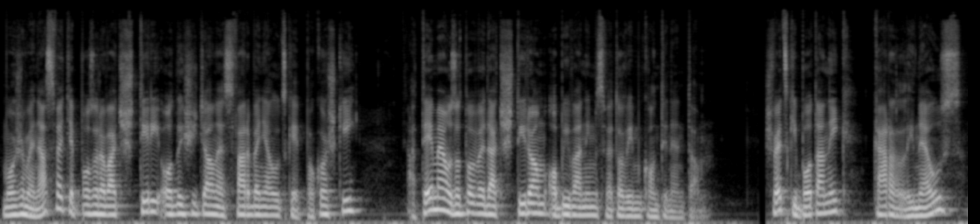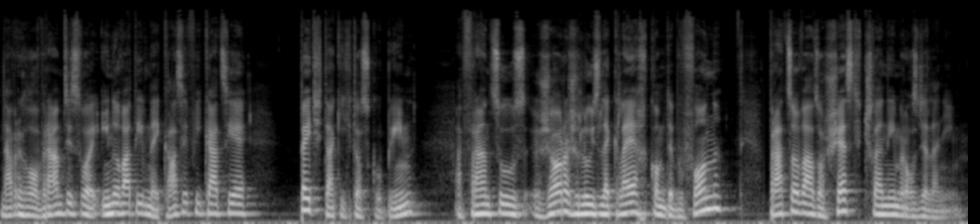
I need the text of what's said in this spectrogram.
môžeme na svete pozorovať štyri odlišiteľné sfarbenia ľudskej pokožky a tie majú zodpovedať štyrom obývaným svetovým kontinentom. Švedský botanik Karl Linnaeus navrhol v rámci svojej inovatívnej klasifikácie 5 takýchto skupín a francúz Georges-Louis Leclerc comme de Buffon pracoval so 6 členným rozdelením.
